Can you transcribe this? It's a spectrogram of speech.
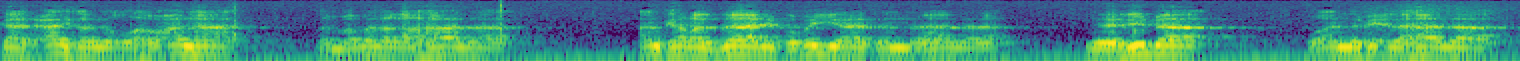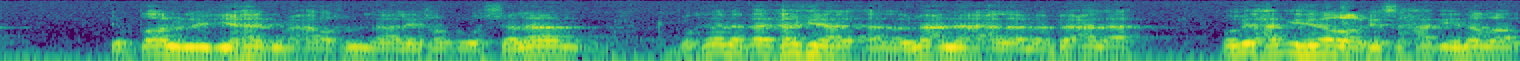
كانت عائشة رضي الله عنها لما بلغ هذا أنكرت ذلك وبينت أن هذا من الربا وأن فعل هذا إبطال للجهاد مع رسول الله عليه الصلاة والسلام. وكان قد خفي هذا المعنى على من فعله. وفي الحديث نظر في صحته نظر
